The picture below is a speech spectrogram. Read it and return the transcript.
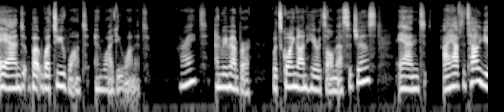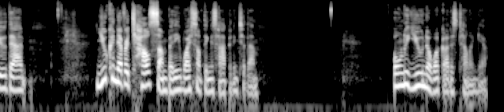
And but what do you want and why do you want it? All right. And remember, what's going on here, it's all messages. And I have to tell you that you can never tell somebody why something is happening to them. Only you know what God is telling you.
